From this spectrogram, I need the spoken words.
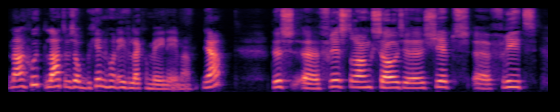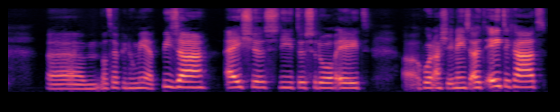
nou goed, laten we ze op het begin gewoon even lekker meenemen. Ja? Dus uh, frisdrank, sauzen, chips, uh, friet. Um, wat heb je nog meer? Pizza, ijsjes die je tussendoor eet. gewoon als je ineens uit eten gaat.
